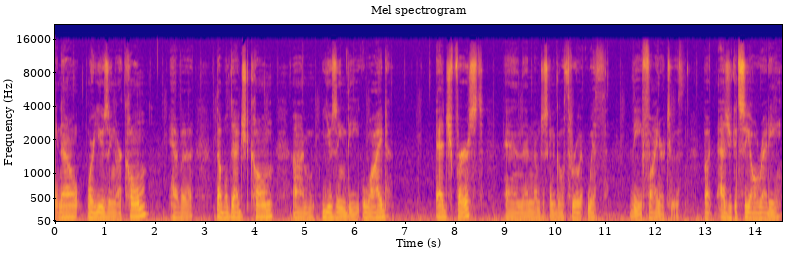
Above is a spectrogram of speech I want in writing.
Now we're using our comb. We have a double-edged comb. I'm using the wide edge first, and then I'm just going to go through it with the finer tooth. But as you can see already,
